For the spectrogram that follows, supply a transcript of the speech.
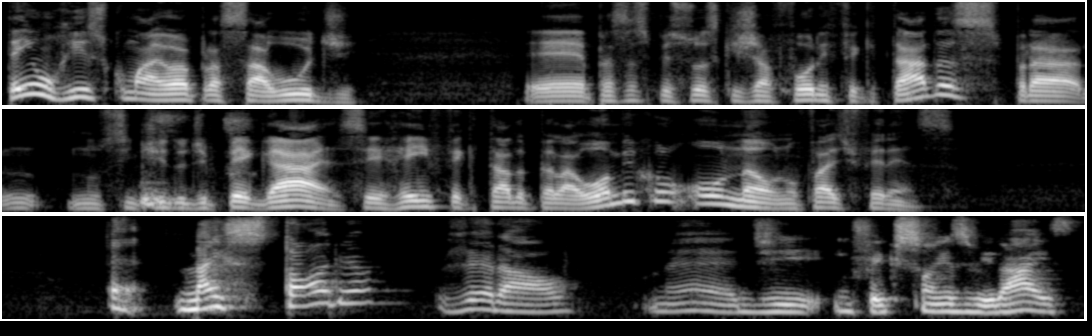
Tem um risco maior para a saúde é, para essas pessoas que já foram infectadas, pra, no sentido de pegar, ser reinfectado pela Ômicron ou não? Não faz diferença? É, na história geral né, de infecções virais,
